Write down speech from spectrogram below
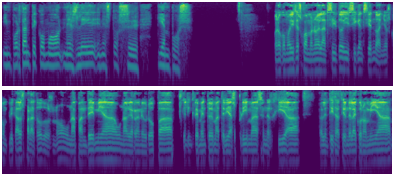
importante como Nestlé en estos tiempos. Bueno, como dices, Juan Manuel, han sido y siguen siendo años complicados para todos, ¿no? Una pandemia, una guerra en Europa, el incremento de materias primas, energía, ralentización de la economía,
